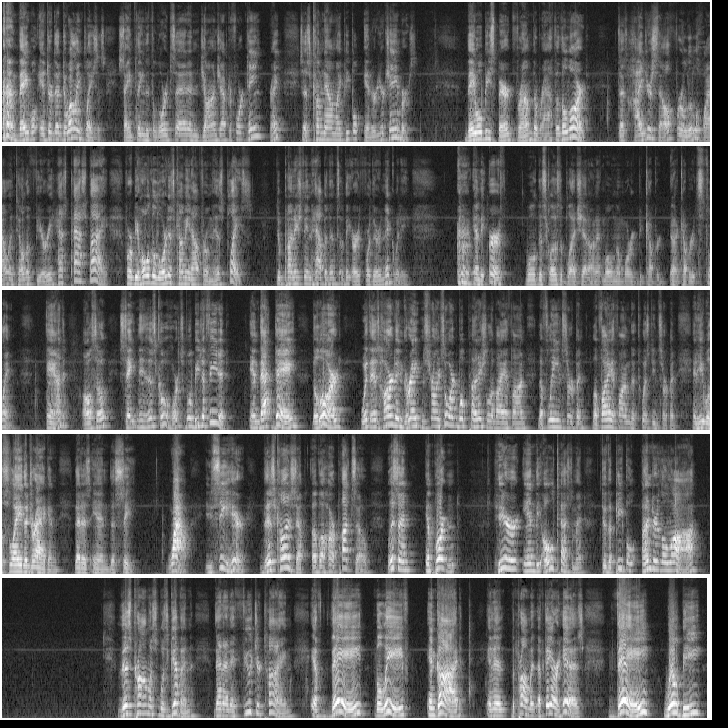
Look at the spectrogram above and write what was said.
they will enter the dwelling places. Same thing that the Lord said in John chapter 14, right? It says, Come now, my people, enter your chambers. They will be spared from the wrath of the Lord. It says, Hide yourself for a little while until the fury has passed by. For behold, the Lord is coming out from his place to punish the inhabitants of the earth for their iniquity. and the earth will disclose the bloodshed on it and will no more be covered, uh, cover its slain. And also, Satan and his cohorts will be defeated. In that day, the Lord, with his hard and great and strong sword, will punish Leviathan, the fleeing serpent, Leviathan, the twisting serpent, and he will slay the dragon that is in the sea. Wow. You see here, this concept of a harpazo, listen, important, here in the Old Testament, to the people under the law, this promise was given that at a future time, if they believe in God and in the promise, if they are His, they will be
